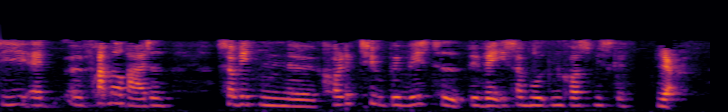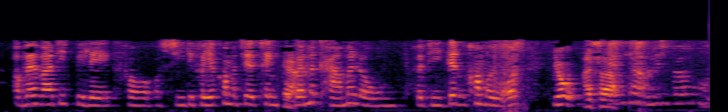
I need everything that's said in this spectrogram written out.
sige, at øh, fremadrettet, så vil den øh, kollektive bevidsthed bevæge sig mod den kosmiske. Ja. Og hvad var dit belæg for at sige det? For jeg kommer til at tænke på, Ja. hvad med karmaloven? Fordi den kommer jo også... Jo, altså, Den jo lige spørgsmål.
